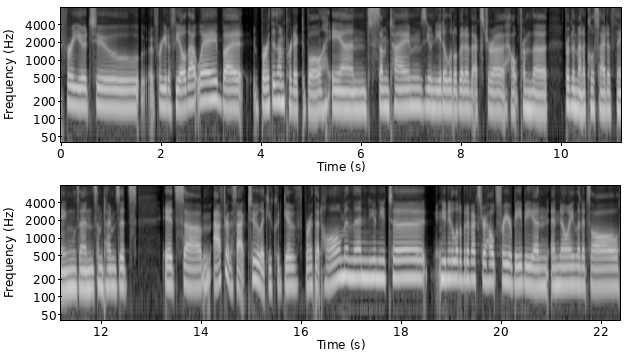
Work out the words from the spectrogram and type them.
for you to for you to feel that way but birth is unpredictable and sometimes you need a little bit of extra help from the from the medical side of things and sometimes it's it's um, after the fact too. Like you could give birth at home, and then you need to you need a little bit of extra help for your baby, and and knowing that it's all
